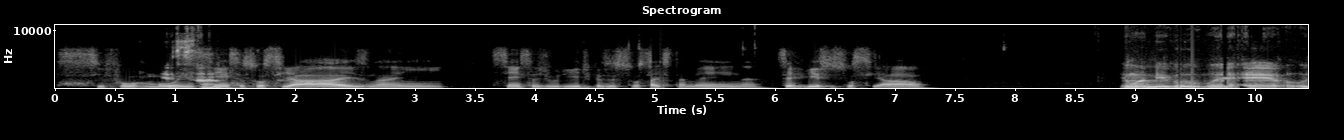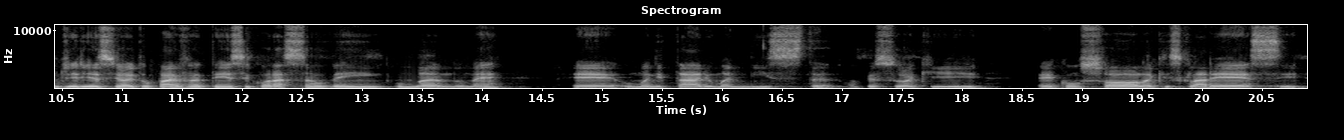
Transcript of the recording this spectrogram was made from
se formou Exato. em ciências sociais, né, em ciências jurídicas e sociais também, né? Serviço social. É um amigo, é, é, eu diria assim, Ayrton Paiva tem esse coração bem humano, né? É, humanitário, humanista, uma pessoa que é, consola, que esclarece,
